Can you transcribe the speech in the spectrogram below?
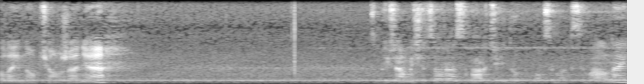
kolejne obciążenie. Zbliżamy się coraz bardziej do mocy maksymalnej.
